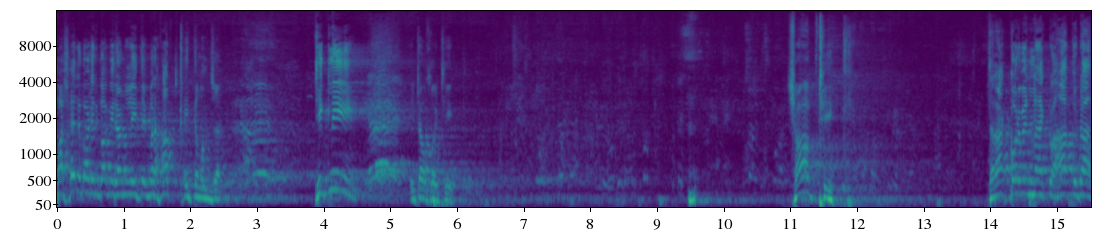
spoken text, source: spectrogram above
পাশের বাড়ির বাবি রান্নলেই তো একবার হাত খাইতে মন যায়। ঠিক নি? এটাও কয় ঠিক। সব ঠিক। রাগ করবেন না, একটু হাত উঠান।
